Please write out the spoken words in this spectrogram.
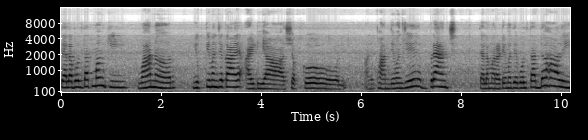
त्याला बोलतात मंकी वानर. युक्ती म्हणजे काय? आयडिया शक्कल. आणि फांदे म्हणजे ब्रँच. त्याला मराठीमध्ये बोलतात डहाळी.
